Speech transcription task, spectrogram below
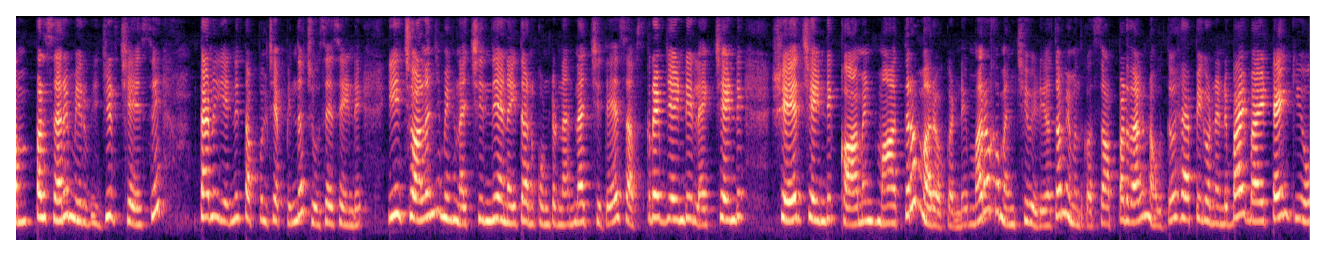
కంపల్సరీ మీరు విజిట్ చేసి తను ఎన్ని తప్పులు చెప్పిందో చూసేసేయండి. ఈ ఛాలెంజ్ మీకు నచ్చింది అని అయితే అనుకుంటున్నాను నచ్చితే సబ్స్క్రైబ్ చేయండి లైక్ చేయండి షేర్ చేయండి కామెంట్ మాత్రం మరొకండి. మరొక మంచి వీడియోతో మీ ముందుకు వస్తాం. అప్పటిదాకా నవ్వుతూ హ్యాపీగా ఉండండి. బాయ్ బాయ్ థ్యాంక్ యూ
